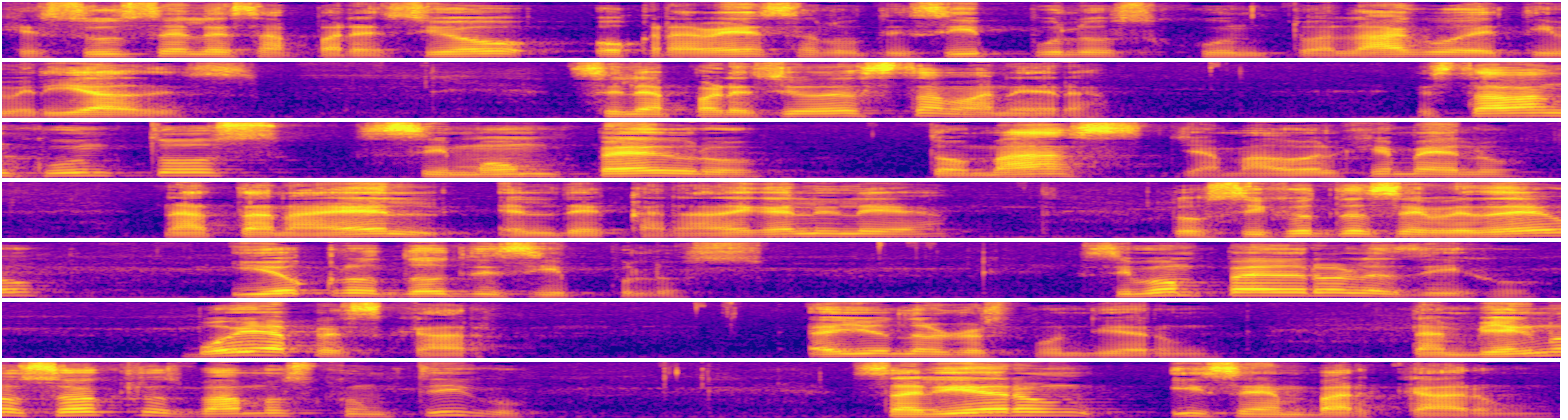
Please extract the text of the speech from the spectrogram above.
Jesús se les apareció otra vez a los discípulos junto al lago de Tiberíades. Se le apareció de esta manera. Estaban juntos Simón Pedro, Tomás, llamado el gemelo, Natanael, el de Caná de Galilea, los hijos de Zebedeo y otros dos discípulos. Simón Pedro les dijo, voy a pescar. Ellos le respondieron, también nosotros vamos contigo. Salieron y se embarcaron,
